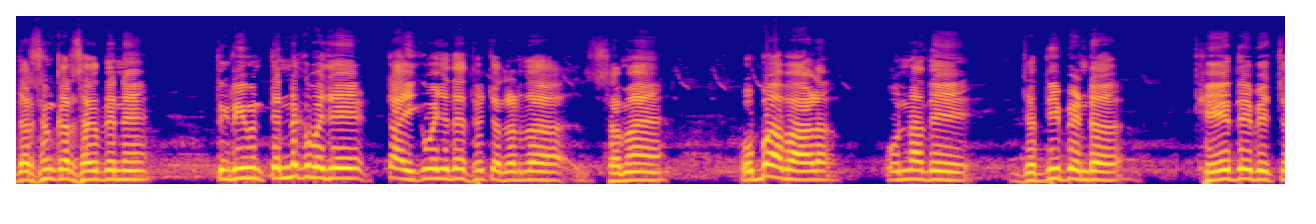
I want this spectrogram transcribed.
ਦਰਸ਼ਨ ਕਰ ਸਕਦੇ ਨੇ। ਤਕਰੀਬਨ 3 ਕੁ ਵਜੇ 2:30 ਵਜੇ ਦਾ ਇੱਥੋਂ ਚੱਲਣ ਦਾ ਸਮਾਂ ਹੈ। ਉੱਭਾਵਾਲ ਉਹਨਾਂ ਦੇ ਜੱਦੀ ਪਿੰਡ ਖੇਤ ਦੇ ਵਿੱਚ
